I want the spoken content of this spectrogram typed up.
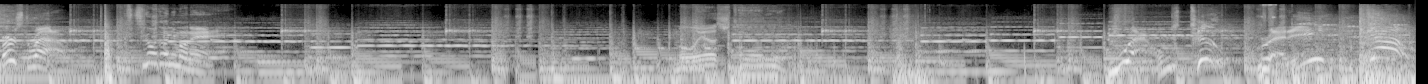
First round. 口ほどにもね。燃やしてやるよ。Round two. Ready? Go!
